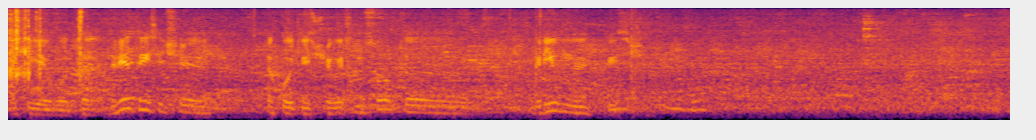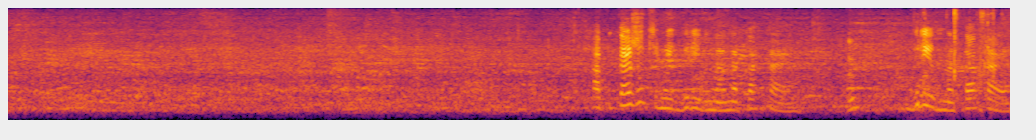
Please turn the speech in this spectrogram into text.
такие вот, э, 2000, такой 1800, э, гривны 1000. А покажите мне гривна, она какая? Гривна какая?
